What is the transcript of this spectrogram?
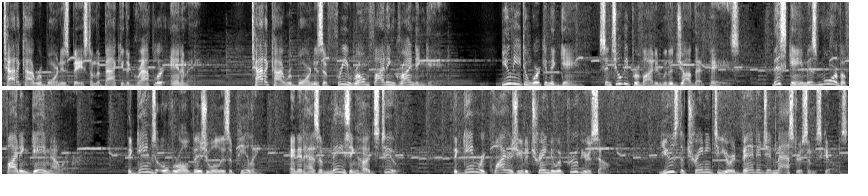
Tatakai Reborn is based on the Baki the Grappler anime. Tatakai Reborn is a free roam fighting grinding game. You need to work in the game since you'll be provided with a job that pays. This game is more of a fighting game, however. The game's overall visual is appealing and it has amazing HUDs too. The game requires you to train to improve yourself. Use the training to your advantage and master some skills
